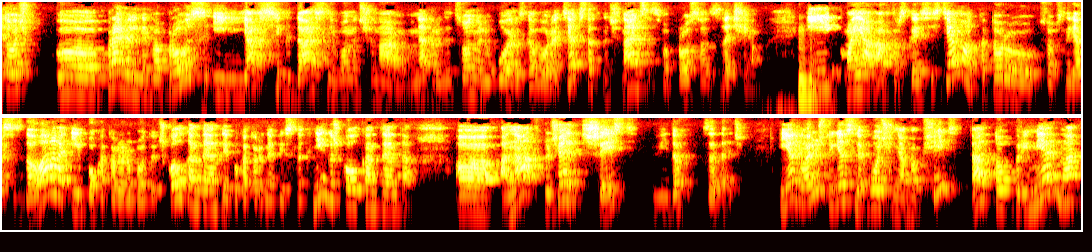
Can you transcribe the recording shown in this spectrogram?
это очень э, правильный вопрос, и я всегда с него начинаю. У меня традиционно любой разговор о текстах начинается с вопроса «зачем?». И моя авторская система, которую, собственно, я создала, и по которой работает школа контента, и по которой написана книга школ контента – она включает шесть видов задач. И я говорю, что если очень обобщить, да, то примерно,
